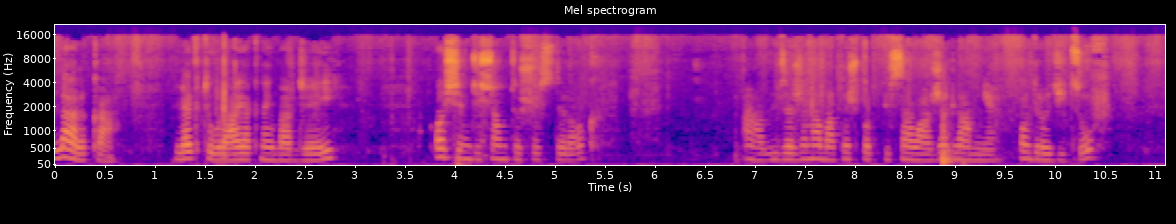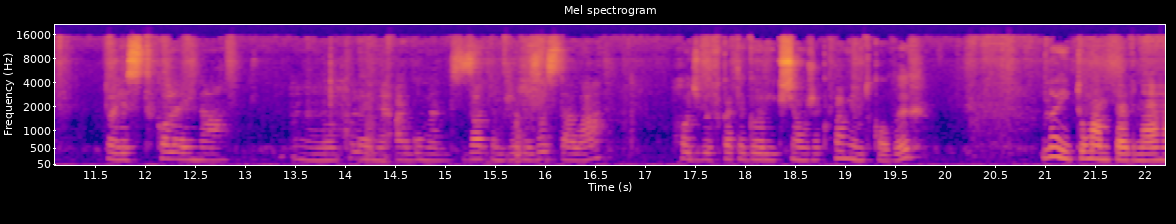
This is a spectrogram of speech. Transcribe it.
Lalka. Lektura jak najbardziej. 86 rok. A, widzę, że mama też podpisała, że dla mnie od rodziców. To jest kolejna, y, kolejny argument za tym, żeby została, choćby w kategorii książek pamiątkowych. No i tu mam pewne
